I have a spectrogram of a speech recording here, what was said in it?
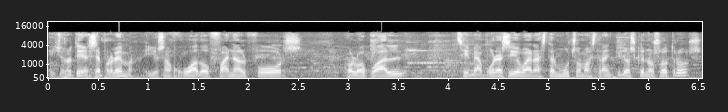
Ellos no tienen ese problema. Ellos han jugado Final Fours, con lo cual, si me apuras, ellos van a estar mucho más tranquilos que nosotros.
